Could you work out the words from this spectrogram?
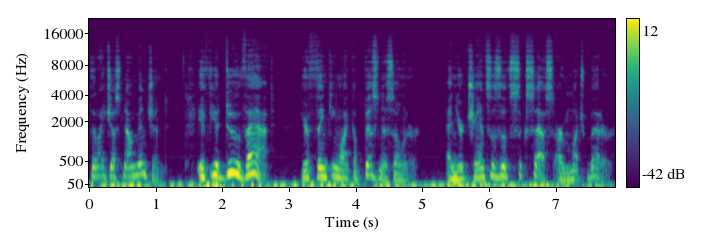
that I just now mentioned. If you do that, you're thinking like a business owner, and your chances of success are much better.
